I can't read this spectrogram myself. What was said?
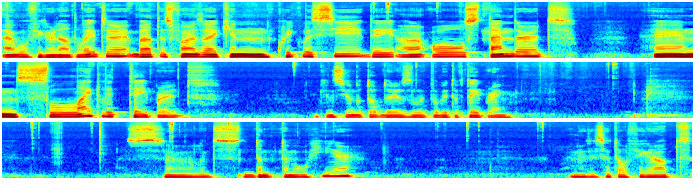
I will figure it out later, but as far as I can quickly see, they are all standard and slightly tapered. You can see on the top there is a little bit of tapering. So let's dump them all here. As I said, I'll figure out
